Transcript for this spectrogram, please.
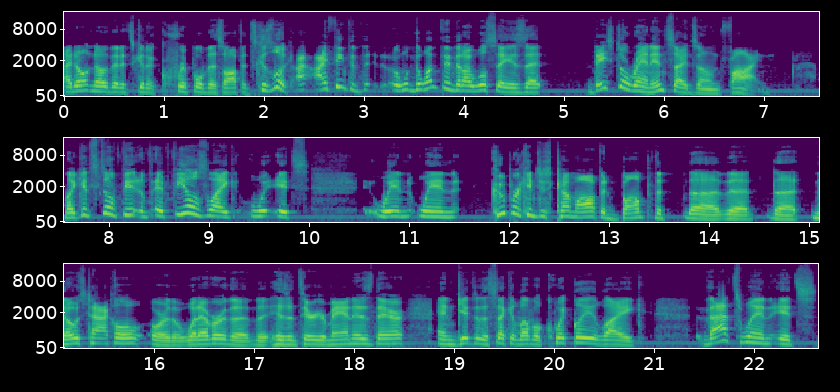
I don't know that it's going to cripple this offense. Because look, I, I think that the, the one thing that I will say is that they still ran inside zone fine. Like it still fe- it feels like it's when when Cooper can just come off and bump the the the, the nose tackle or the whatever the, the his interior man is there and get to the second level quickly. Like that's when it's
